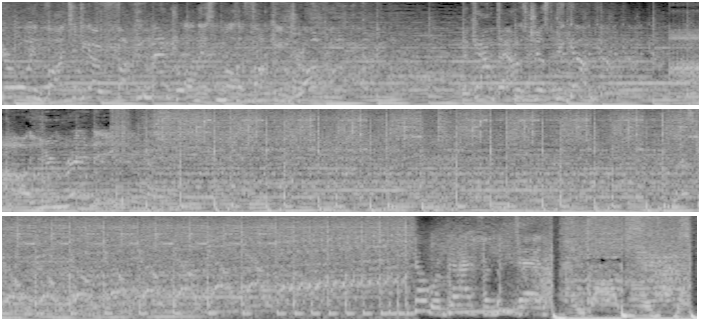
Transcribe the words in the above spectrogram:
You're all invited to go fucking mental on this motherfucking drop. The countdown has just begun. Are you ready? Let's go, go, go, go, go, go, go. So we're back from the dead.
